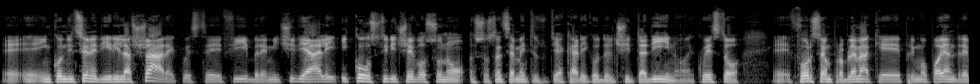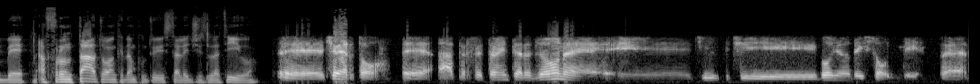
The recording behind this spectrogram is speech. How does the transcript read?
eh, in condizione di rilasciare queste fibre micidiali, i costi, dicevo, sono sostanzialmente tutti a carico del cittadino e questo forse è un problema che prima o poi andrebbe affrontato anche da un punto di vista legislativo. certo, ha perfettamente ragione ci, ci vogliono dei soldi. Per,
